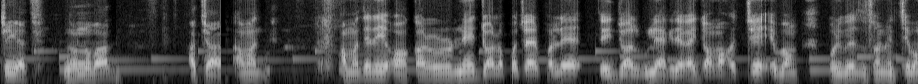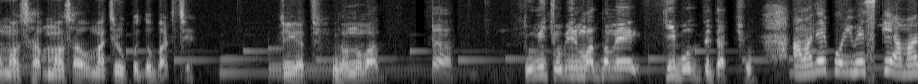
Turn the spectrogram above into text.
ঠিক আছে ধন্যবাদ। আচ্ছা আমার আমাদের এই অকারণে জল অপচয়ের ফলে এই জলগুলো এক জায়গায় জমা হচ্ছে এবং পরিবেশ দূষণ হচ্ছে এবং মশা মশা ও মাছের উপদ্রব বাড়ছে। ঠিক আছে ধন্যবাদ। আচ্ছা, তুমি ছবির মাধ্যমে কি বলতে চাচ্ছ? আমাদের পরিবেশকে আমার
